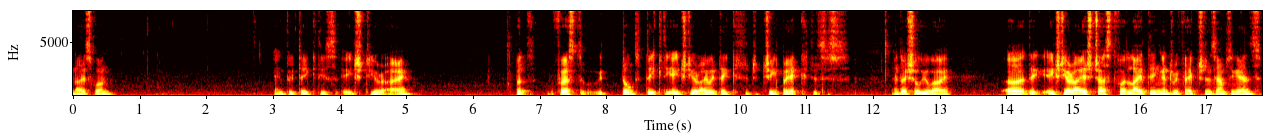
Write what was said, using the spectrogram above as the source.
nice one. And we take this HDRI. But first we don't take the HDRI, we take the JPEG. This is, and I show you why. Uh, the HDRI is just for lighting and reflection and something else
